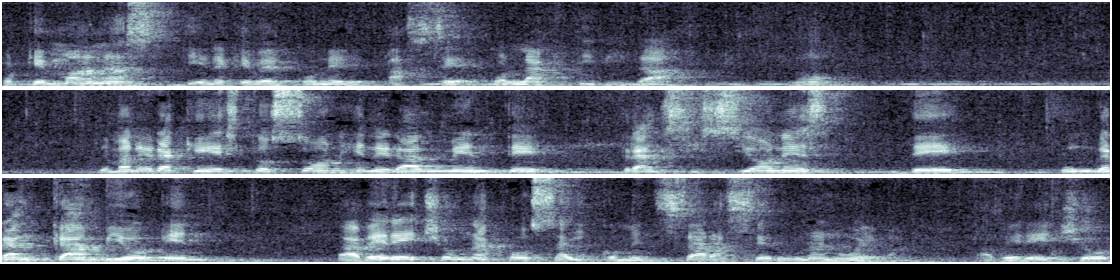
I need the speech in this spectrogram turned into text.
porque manas tiene que ver con el hacer, con la actividad, ¿no? De manera que estos son generalmente transiciones de un gran cambio en haber hecho una cosa y comenzar a hacer una nueva, haber hecho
